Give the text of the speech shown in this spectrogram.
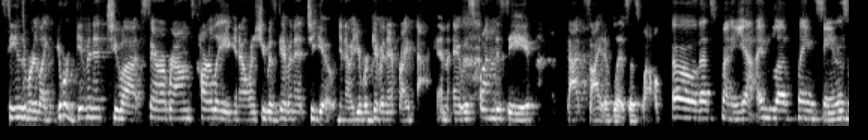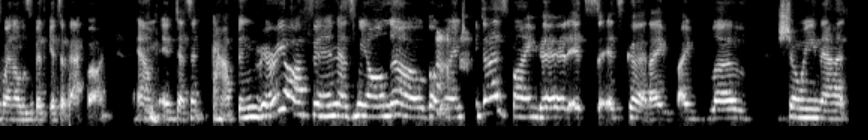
scenes where like you were giving it to uh, Sarah Brown's Carly, you know, when she was giving it to you, you know, you were giving it right back, and it was fun to see that side of Liz as well. Oh, that's funny. Yeah, I love playing scenes when Elizabeth gets a backbone. Um, mm-hmm. it doesn't happen very often, as we all know, but when she does find it, it's it's good. I I love showing that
